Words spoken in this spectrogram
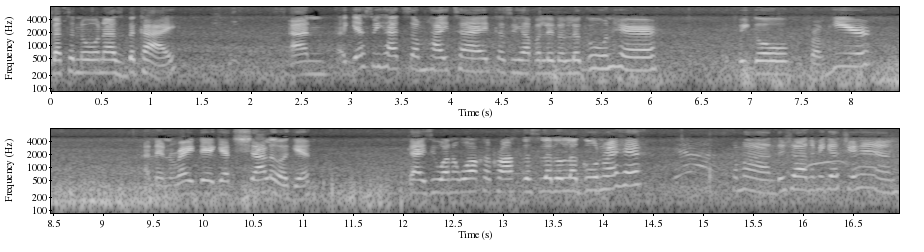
better known as the Kai. And I guess we had some high tide because we have a little lagoon here. If we go from here, and then right there gets shallow again. Guys, you want to walk across this little lagoon right here? Yeah. Come on, Dejan, let me get your hand.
